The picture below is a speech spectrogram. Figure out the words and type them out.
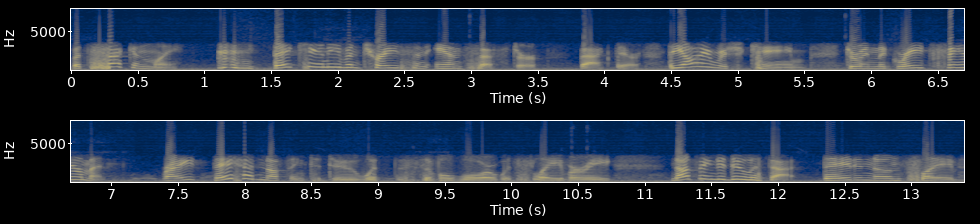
But secondly, they can't even trace an ancestor back there. The Irish came during the Great Famine, right? They had nothing to do with the Civil War, with slavery, nothing to do with that. They didn't own slaves.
